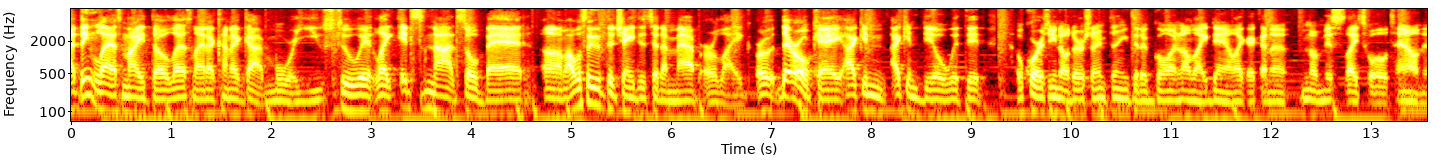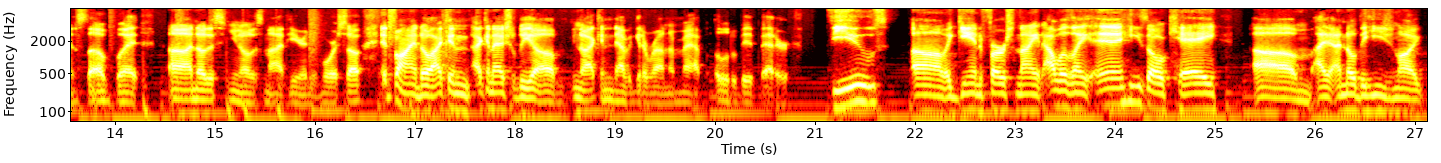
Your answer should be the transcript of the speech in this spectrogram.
I think last night, though, last night I kind of got more used to it. Like, it's not so bad. Um, I would say that the changes to the map are like, or they're okay. I can I can deal with it. Of course, you know there are certain things that are going. I'm like, damn, like I kind of you know miss like Skull Town and stuff. But uh, I notice you know it's not here anymore, so it's fine though. I can I can actually uh you know I can navigate around the map a little bit better. Fuse um, again, first night, I was like, eh, he's okay. Um, I, I know that he's like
